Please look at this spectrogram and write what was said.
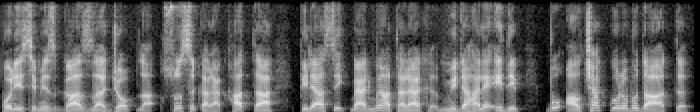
polisimiz gazla, copla, su sıkarak hatta plastik mermi atarak müdahale edip bu alçak grubu dağıttı.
